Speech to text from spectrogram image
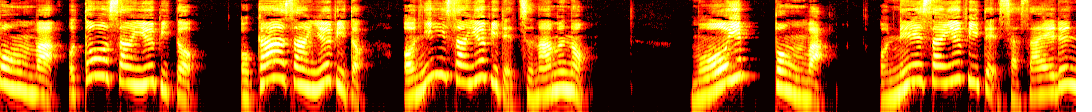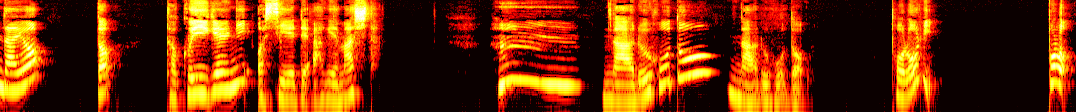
本はお父さん指とお母さん指とお兄さん指でつまむの。もう一本はお姉さん指で支えるんだよ。と得意げに教えてあげました。なるほど、なるほど。ポロリ、ポロ、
